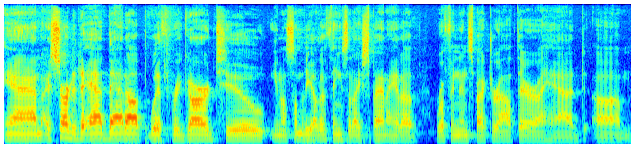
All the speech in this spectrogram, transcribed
And I started to add that up with regard to, you know, some of the other things that I spent. I had a roofing inspector out there. I had um,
